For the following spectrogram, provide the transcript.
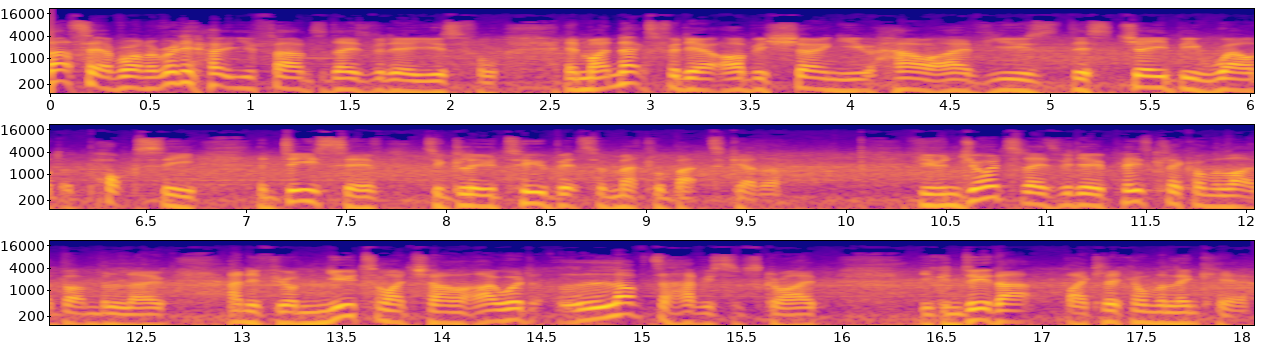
That's it everyone, I really hope you found today's video useful. In my next video I'll be showing you how I've used this JB Weld epoxy adhesive to glue two bits of metal back together. If you've enjoyed today's video, please click on the like button below. And if you're new to my channel, I would love to have you subscribe. You can do that by clicking on the link here.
